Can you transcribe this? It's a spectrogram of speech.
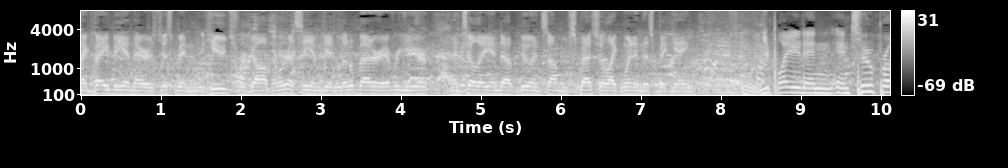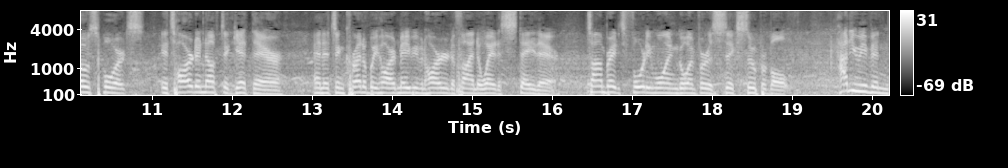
McVay being there has just been huge for Goff, and we're going to see him get a little better every year until they end up doing something special like winning this big game. You played in, in two pro sports. It's hard enough to get there, and it's incredibly hard, maybe even harder to find a way to stay there. Tom Brady's 41 going for his sixth Super Bowl. How do you even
